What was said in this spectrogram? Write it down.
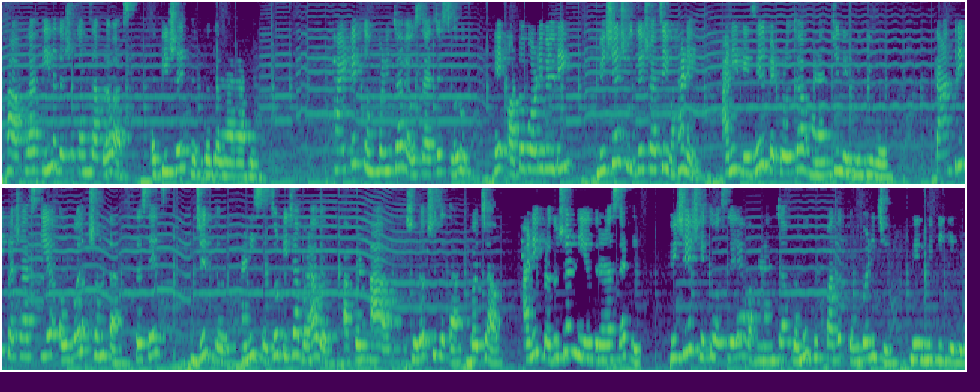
हा आपला तीन दशकांचा प्रवास अतिशय थक्क करणार आहे. हायटेक कंपनीच्या व्यवसायाचे स्वरूप हे ऑटो बॉडी बिल्डिंग विशेष उद्देशाची वाहने आणि डिझेल पेट्रोलच्या वाहनांची निर्मिती होय. तांत्रिक प्रशासकीय अव्वल क्षमता तसेच जिद्द आणि सचोटीच्या बळावर आपण आग सुरक्षितता बचाव आणि प्रदूषण नियंत्रणासाठी विशेष हेतू असलेल्या वाहनांच्या प्रमुख उत्पादक कंपनीची निर्मिती केली.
